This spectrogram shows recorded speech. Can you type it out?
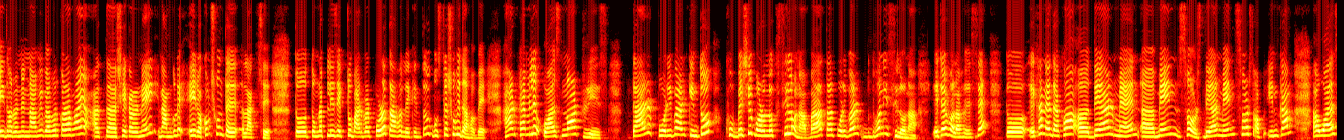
এই ধরনের নামই ব্যবহার করা হয়। আর সে কারণেই নামগুলো এই রকম শুনতে লাগছে। তো তোমরা প্লিজ একটু বারবার পড়ো, তাহলে কিন্তু বুঝতে সুবিধা হবে। Her family was not rich তার পরিবার কিন্তু খুব বেশি বড়লোক ছিল না বা তার পরিবার ধনী ছিল না। এটাই বলা হয়েছে। তো এখানে দেখো their men main source their main source of income was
